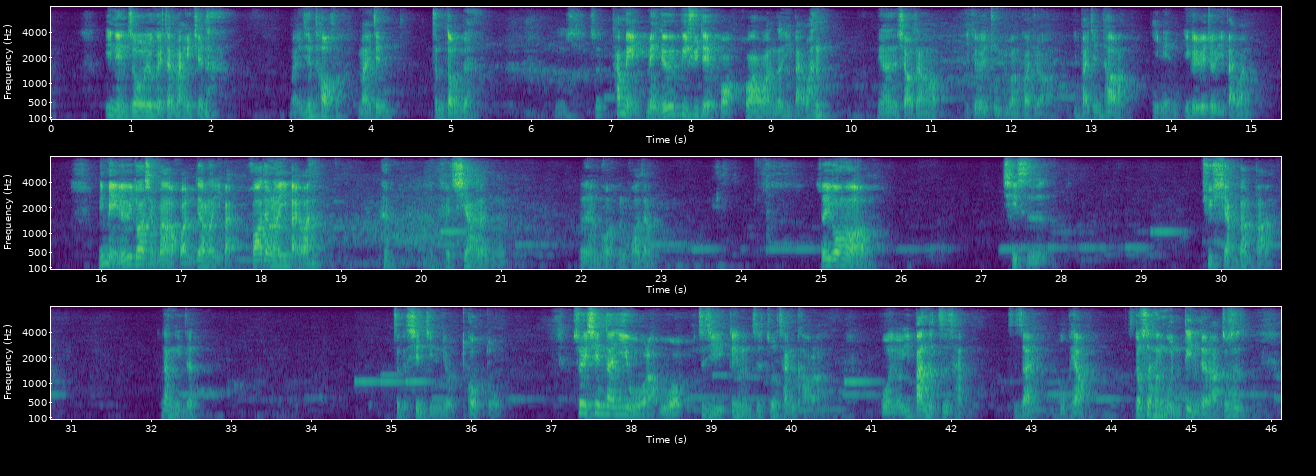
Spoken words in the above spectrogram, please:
一年之后就可以再买一间了，买一间套房，买一间整栋的。这他每每个月必须得花花完这一百万，你看很嚣张哦。一个月租一万块就好，一百间套房，一年一个月就一百万，你每个月都要想办法还掉那一百，花掉那一百万，很吓人的，真的很夸很夸张。所以讲哦，其实去想办法让你的这个现金流够多，所以现在依我了，我自己给你们做做参考了。我有一半的资产是在股票，都是很稳定的啦。就是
